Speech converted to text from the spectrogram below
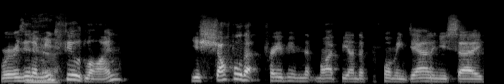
Whereas in a midfield line, you shuffle that premium that might be underperforming down and you say,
